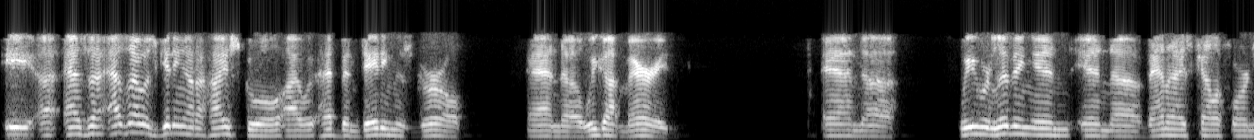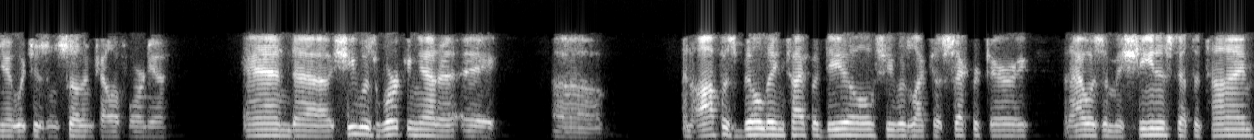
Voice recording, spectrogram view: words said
he, uh, as as I was getting out of high school, I w- had been dating this girl, and uh, we got married and uh, we were living in in uh, Van Nuys, California, which is in Southern California, and uh, she was working at a, a uh, an office building type of deal. She was like a secretary, and I was a machinist at the time.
